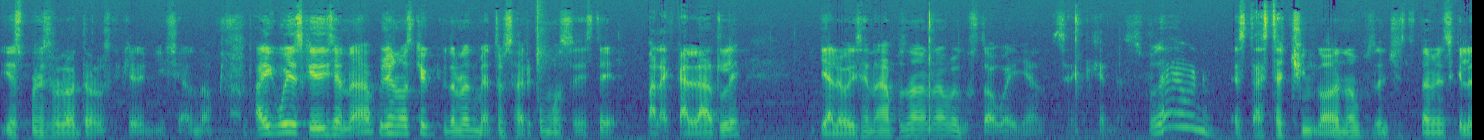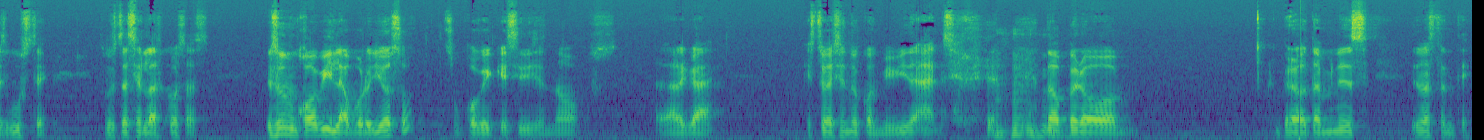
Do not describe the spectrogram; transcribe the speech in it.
Y es principalmente para los que quieren iniciar, ¿no? Hay güeyes que dicen, ah, pues yo no es que quiero unas miniaturas a ver cómo se este, para calarle. Y ya luego dicen, ah, pues no, no me gustó, güey, ya no sé qué más. Pues eh, bueno, está, está chingón, ¿no? Pues el chiste también es que les guste, les gusta hacer las cosas. Es un hobby laborioso, es un hobby que si dicen, no, pues a la larga, ¿qué estoy haciendo con mi vida? No, pero, pero también es, es bastante.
